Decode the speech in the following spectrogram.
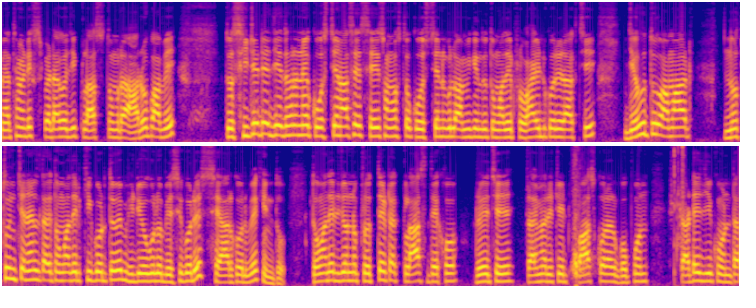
ম্যাথামেটিক্স প্যাটাগজি ক্লাস তোমরা আরও পাবে। তো সিটেটে যে ধরনের কোশ্চেন আসে, সেই সমস্ত কোশ্চেনগুলো আমি কিন্তু তোমাদের প্রোভাইড করে রাখছি। যেহেতু আমার নতুন চ্যানেল তাই তোমাদের কি করতে হবে? ভিডিওগুলো বেশি করে শেয়ার করবে কিন্তু। তোমাদের জন্য প্রত্যেকটা ক্লাস দেখো, রয়েছে প্রাইমারি টেট পাস করার গোপন স্ট্র্যাটেজি কোনটা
